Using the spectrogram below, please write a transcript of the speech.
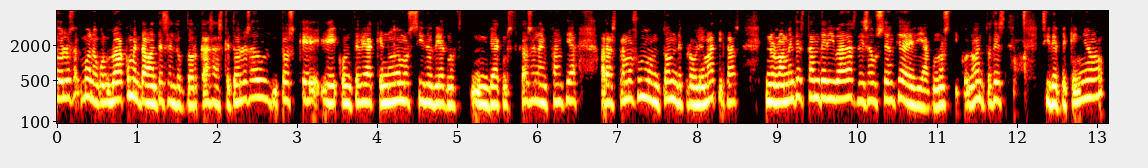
todos los, bueno, lo ha comentado antes el doctor Casas, que todos los adultos que eh, con TDA que no hemos sido diagnosticados en la infancia arrastramos un montón de problemáticas que normalmente están derivadas de esa ausencia de diagnóstico. ¿no? Entonces, si de pequeño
